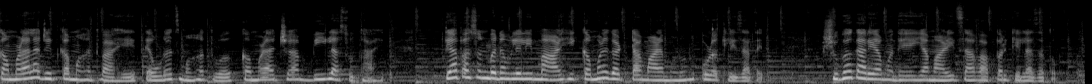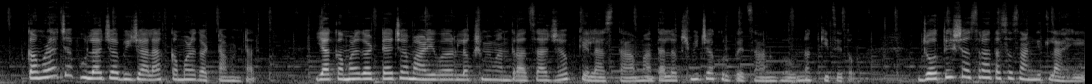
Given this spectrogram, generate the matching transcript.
कमळाला जितकं महत्त्व आहे तेवढंच महत्त्व कमळाच्या बीला सुद्धा आहे. त्यापासून बनवलेली माळ ही कमळगट्टा माळ म्हणून ओळखली जाते. शुभ कार्यामध्ये या माळीचा वापर केला जातो. कमळाच्या फुलाच्या बीजाला कमळगट्टा म्हणतात. या कमळगट्ट्याच्या माळीवर लक्ष्मी मंत्राचा जप केला असता माता लक्ष्मीच्या कृपेचा अनुभव नक्कीच येतो. ज्योतिषशास्त्रात असं सांगितलं आहे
